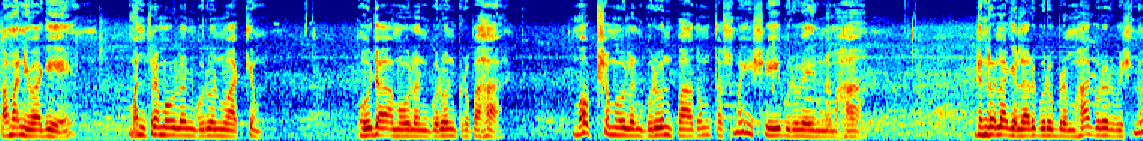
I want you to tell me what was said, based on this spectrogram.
ಸಾಮಾನ್ಯವಾಗಿ ಮಂತ್ರಮೂಲನ್ ಗುರುನ್ ವಾಕ್ಯಂ, ಪೂಜಾಮೂಲನ್ ಗುರುನ್ ಕೃಪಃ. ಮೋಕ್ಷಮೂಲನ್ ಗುರುನ್ ಪಾದಂ ತಸ್ಮೈ ಶ್ರೀ ಗುರುವೇ ನಮಃ. ಜನರಲ್ಲಾಗಿ ಎಲ್ಲರೂ ಗುರು ಬ್ರಹ್ಮ, ಗುರುರ್ ವಿಷ್ಣು,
